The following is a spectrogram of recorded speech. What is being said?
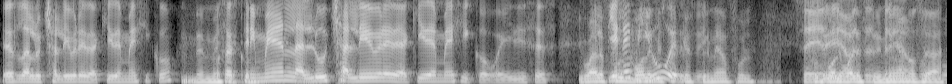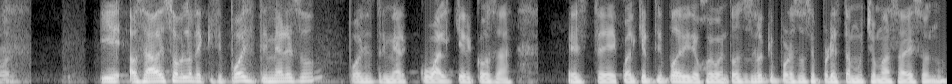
es la lucha libre de aquí de México. O sea, streamean la lucha libre de aquí de México, güey. Y dices. Igual tiene fútbol, viewers, he visto que streamean full. Sí, fútbol igual streamean, o sea. Y, o sea, eso habla de que si puedes streamear eso, puedes streamear cualquier cosa. Este, cualquier tipo de videojuego. Entonces creo que por eso se presta mucho más a eso, ¿no?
